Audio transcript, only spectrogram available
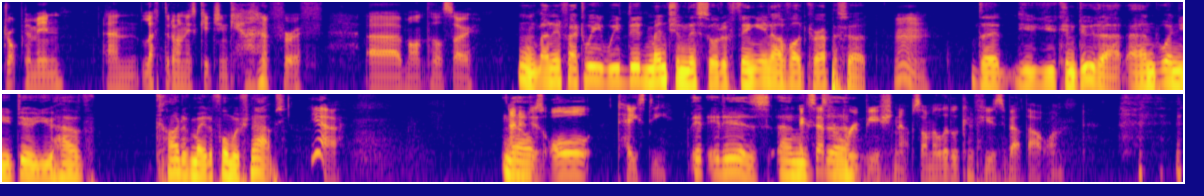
dropped them in, and left it on his kitchen counter for a f- uh, month or so. Hmm, and in fact, we, we did mention this sort of thing in our vodka episode Hmm. that you you can do that, and when you do, you have kind of made a form of schnapps. Yeah, and Now, it is all tasty it, it is, and except for uh, root beer schnapps. I'm a little confused about that one.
